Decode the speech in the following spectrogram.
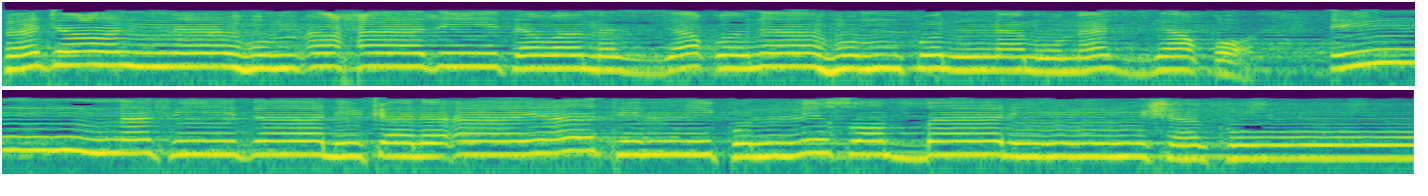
فجعلناهم أحاديث ومزقناهم كل ممزق إن في ذلك لآيات لكل صبار شكور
